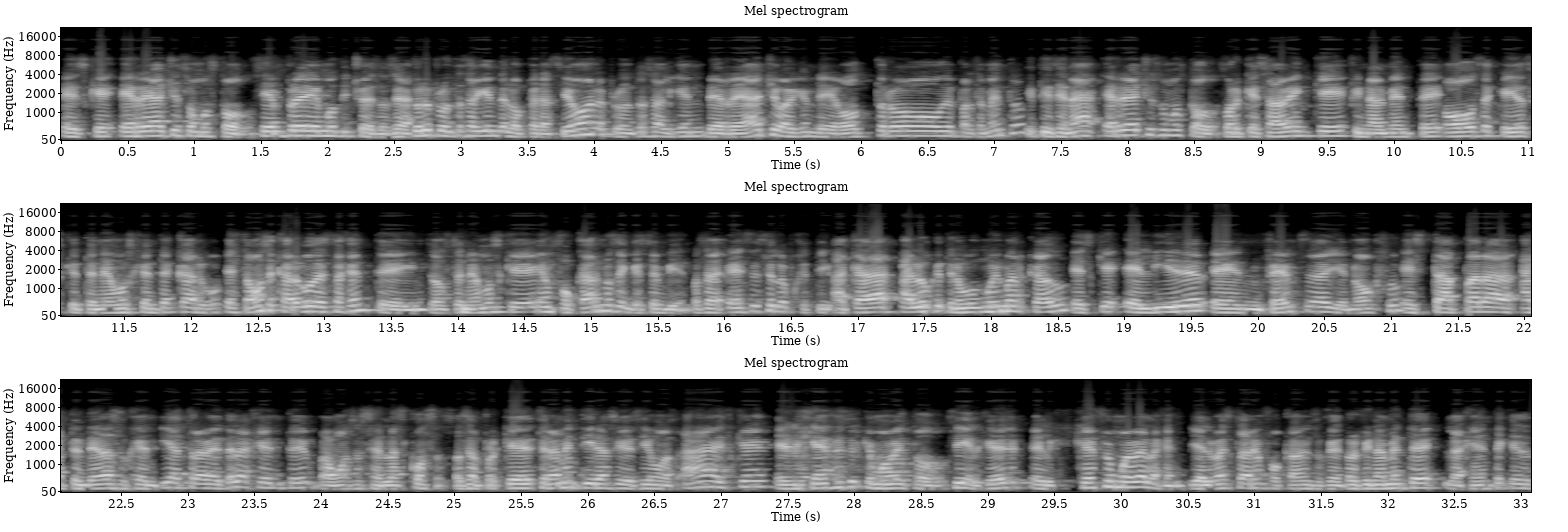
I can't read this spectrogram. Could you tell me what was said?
es que RH somos todos. Siempre hemos dicho eso. O sea, tú le preguntas a alguien de la operación, le preguntas a alguien de RH o a alguien de otro departamento y te dicen, ah, RH somos todos, porque saben que finalmente todos aquellos que tenemos gente a cargo, estamos a cargo de esta gente y entonces tenemos que enfocarnos en que estén bien. O sea, ese es el objetivo. Acá algo que tenemos muy marcado es que el líder en FEMSA y en OXO está para atender a su gente y a través de la gente vamos a hacer las cosas. O sea, porque será mentira si decimos, ah, es que el jefe es el que mueve todo. Sí, el jefe, el jefe mueve a la gente y él va a estar enfocado en su gente. Pero finalmente la gente que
